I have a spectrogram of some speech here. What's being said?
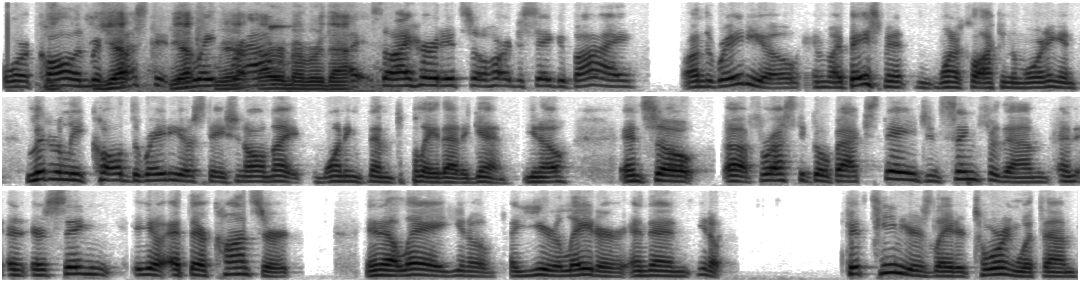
or call and request yep, it yep, and wait yep, for hours. I remember that. I, so I heard "It's So Hard to Say Goodbye" on the radio in my basement, one o'clock in the morning, and literally called the radio station all night, wanting them to play that again. You know, and so uh, for us to go backstage and sing for them and or sing, you know, at their concert in LA, you know, a year later, and then you know 15 years later touring with them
